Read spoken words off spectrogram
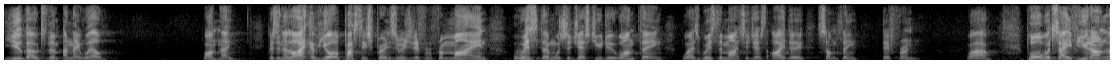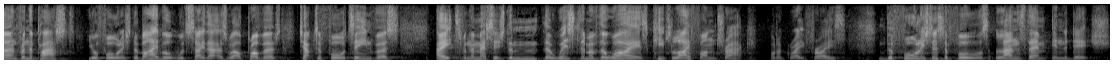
you go to them and they will. Won't they? Because in the light of your past experiences, which are different from mine, wisdom would suggest you do one thing, whereas wisdom might suggest I do something different. Wow. Paul would say, if you don't learn from the past, you're foolish. The Bible would say that as well. Proverbs chapter 14, verse 8 from the message the, the wisdom of the wise keeps life on track. What a great phrase. The foolishness of fools lands them in the ditch.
